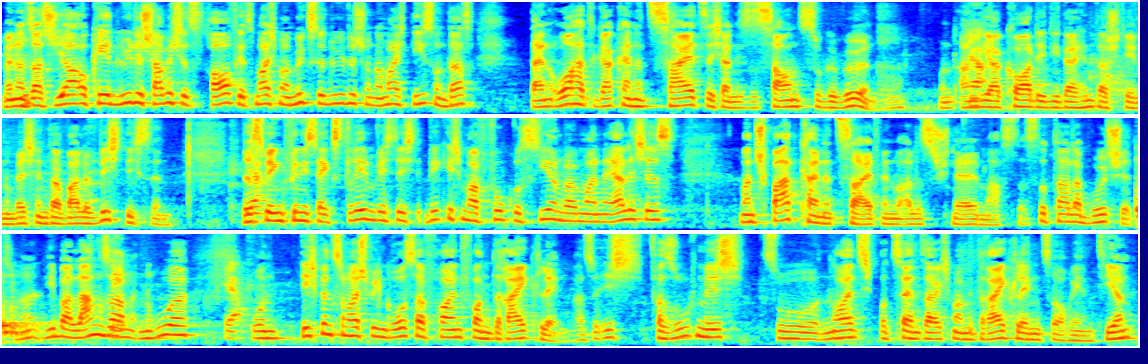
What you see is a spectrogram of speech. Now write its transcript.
Wenn dann sagst, ja, okay, Lydisch habe ich jetzt drauf, jetzt mache ich mal Mixe Lydisch und dann mache ich dies und das. Dein Ohr hat gar keine Zeit, sich an diese Sounds zu gewöhnen. Ne? und an Ja. die Akkorde, die dahinter stehen und welche Intervalle wichtig sind. Deswegen finde ich es extrem wichtig, wirklich mal fokussieren, weil man ehrlich ist, man spart keine Zeit, wenn du alles schnell machst. Das ist totaler Bullshit. Ne? Lieber langsam, in Ruhe. Ja. Und ich bin zum Beispiel ein großer Freund von Dreiklängen. Also ich versuche mich zu 90 Prozent, sage ich mal, mit Dreiklängen zu orientieren.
